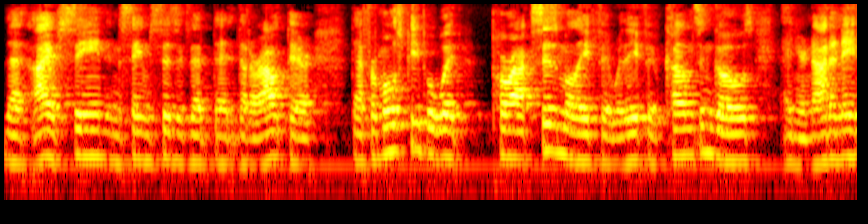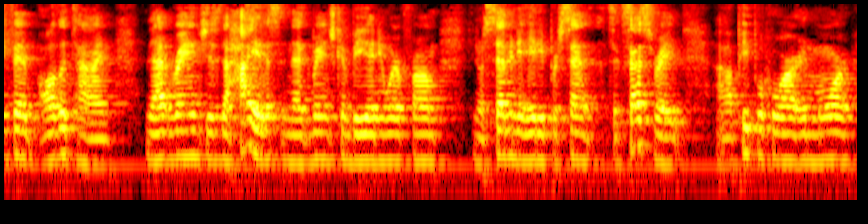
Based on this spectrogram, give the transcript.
that I've seen in the same statistics that, that, that are out there, that for most people with paroxysmal AFib, where AFib comes and goes and you're not an AFib all the time, that range is the highest and that range can be anywhere from you know 70 to 80% success rate. Uh, people who are in more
